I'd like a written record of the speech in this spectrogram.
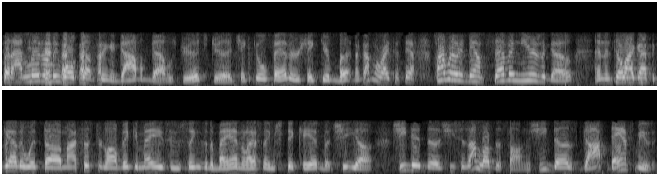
But I literally woke up singing gobble gobble, strut strut, shake your feathers, shake your butt. And I'm gonna write this down. So I wrote it down seven years ago, and until I got together with uh, my sister-in-law Vicki Mays, who sings in a band. Her last name's Stickhead, but she uh she did the. She says I love this song, and she does goth dance music.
